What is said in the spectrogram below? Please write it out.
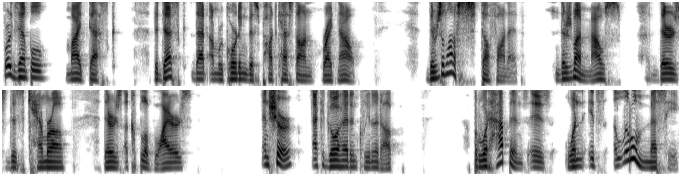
For example, my desk, the desk that I'm recording this podcast on right now. There's a lot of stuff on it. There's my mouse, there's this camera, there's a couple of wires. And sure, I could go ahead and clean it up. But what happens is when it's a little messy,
